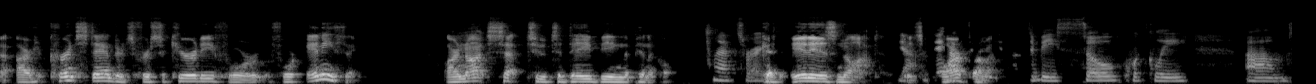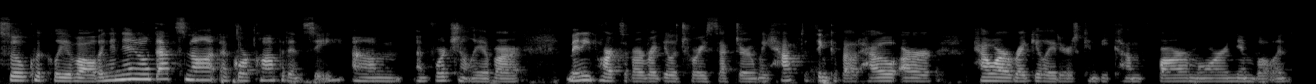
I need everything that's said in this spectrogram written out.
uh, our current standards for security for for anything are not set to today being the pinnacle. That's right. Because it is not. Yeah, it's far from it to be so quickly um, so quickly evolving. And you know that's not a core competency um, unfortunately of our many parts of our regulatory sector. And we have to think about how our how our regulators can become far more nimble. And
